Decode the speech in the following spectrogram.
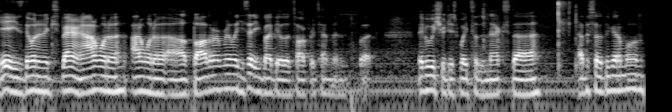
yeah, he's doing an experiment. I don't want to. I don't want to uh, bother him really. He said he might be able to talk for ten minutes, but maybe we should just wait till the next uh, episode to get him on.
